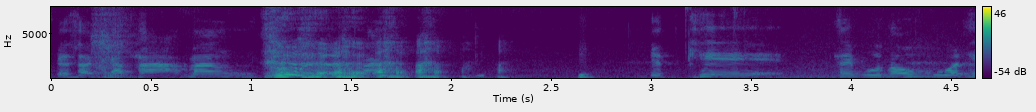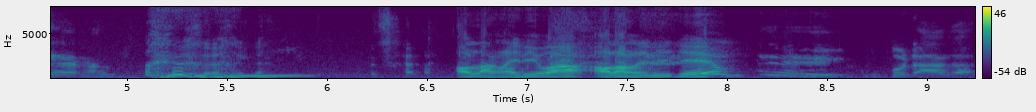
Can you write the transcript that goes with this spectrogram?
เป็นสักกระทะมั่งยึดเคให้กูเท่ากูแทนมั้ง เอาลังไหนดีวะเอาลังไหนดีเจมส์กูดังอะ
